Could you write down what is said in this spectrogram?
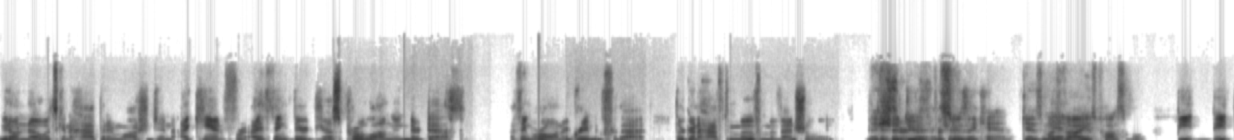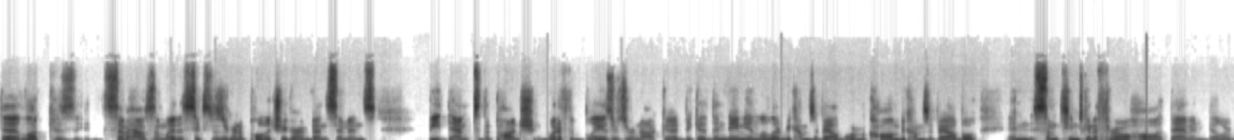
we don't know what's going to happen in Washington. I can't for I think they're just prolonging their death. I think we're all in agreement for that. They're going to have to move him eventually. They should do it as soon as they can. Get as much Yeah. value as possible. Beat beat the look because somehow, some way, the Sixers are going to pull the trigger on Ben Simmons. Beat them to the punch. What if the Blazers are not good? Because then Damian Lillard becomes available or McCollum becomes available, and some team's going to throw a haul at them, and Bill or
